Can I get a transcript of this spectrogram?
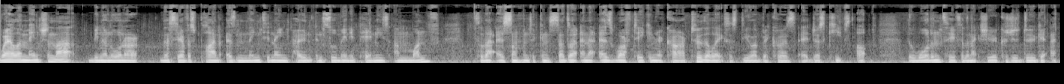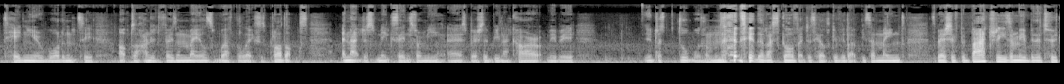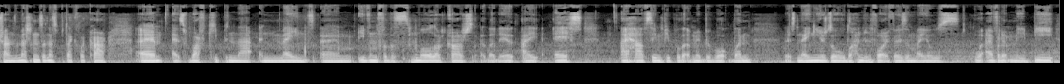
Well, I mentioned that, being an owner, the service plan is £99 and so many pennies a month. So that is something to consider and it is worth taking your car to the Lexus dealer because it just keeps up the warranty for the next year because you do get a 10 year warranty up to 100,000 miles with the Lexus products. And that just makes sense for me uh, especially being a car maybe you just don't want them to take the risk of it. Just helps give you that peace of mind especially if the batteries and maybe the two transmissions in this particular car um, it's worth keeping that in mind. Um, even for the smaller cars like the IS I have seen people that have maybe bought one that's nine years old 140,000 miles whatever it may be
